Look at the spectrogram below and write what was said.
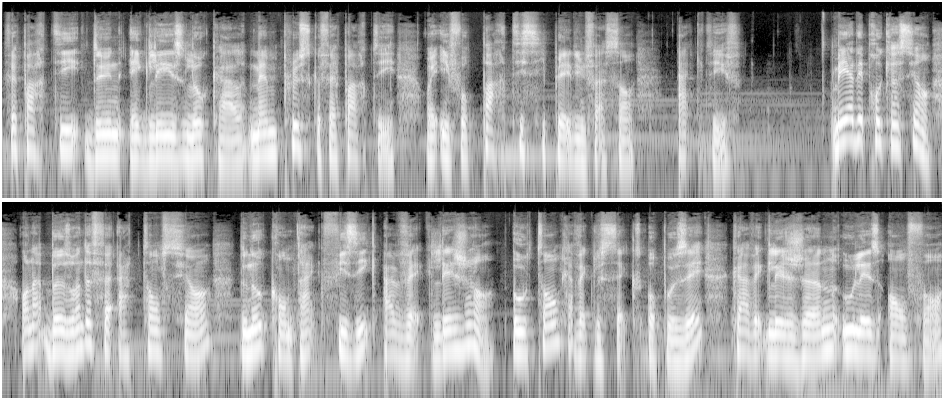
Faire partie d'une église locale, même plus que faire partie. Il faut participer d'une façon active. Mais il y a des précautions. On a besoin de faire attention de nos contacts physiques avec les gens. Autant qu'avec le sexe opposé, qu'avec les jeunes ou les enfants,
